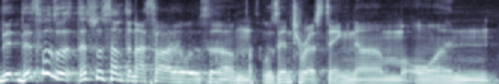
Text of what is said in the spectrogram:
Th- This was a, this was something I saw that was um, was interesting um, on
